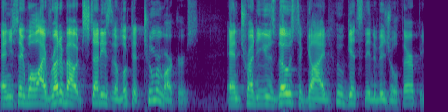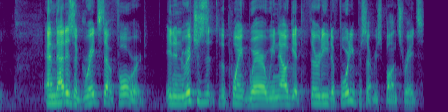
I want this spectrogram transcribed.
And you say, well, I've read about studies that have looked at tumor markers and tried to use those to guide who gets the individual therapy. And that is a great step forward. It enriches it to the point where we now get 30 to 40% response rates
